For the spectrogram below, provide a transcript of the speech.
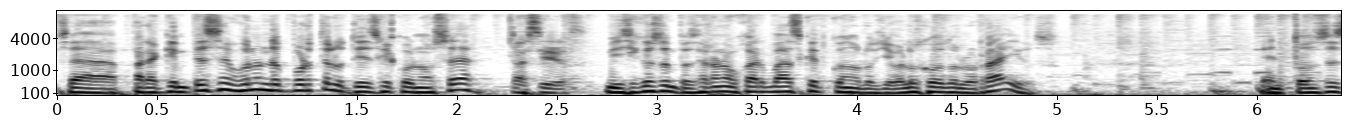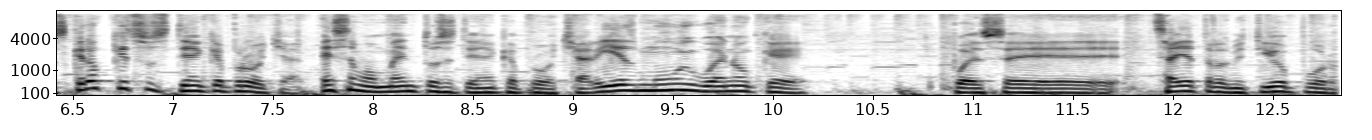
O sea, para que empieces a jugar un deporte lo tienes que conocer. Así es. Mis hijos empezaron a jugar básquet cuando los llevé a los Juegos de los Rayos. Entonces creo que eso se tiene que aprovechar. Ese momento se tiene que aprovechar. Y es muy bueno que pues eh, se haya transmitido por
